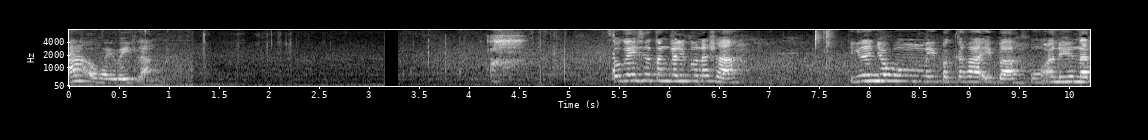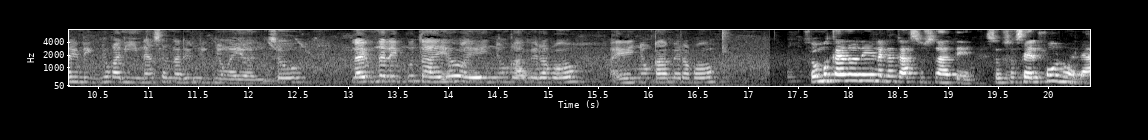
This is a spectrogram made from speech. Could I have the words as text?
Ha? Okay, wait lang. So guys, natanggal ko na siya. Tingnan nyo kung may pagkakaiba, kung ano yung narinig nyo kanina sa narinig nyo ngayon. So, live na live po tayo. Ayan yung camera ko. Ayan yung camera ko. So, magkano na yung nagagastos natin? So, sa cellphone, wala.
